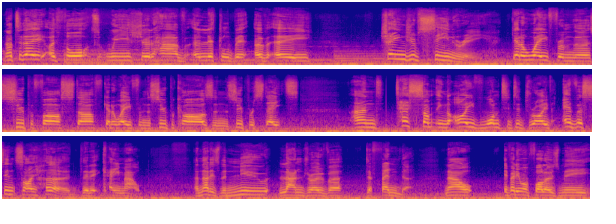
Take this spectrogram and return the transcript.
Now, today I thought we should have a little bit of a change of scenery. Get away from the super fast stuff, get away from the supercars and the super estates, and test something that I've wanted to drive ever since I heard that it came out. And that is the new Land Rover Defender. Now, if anyone follows me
